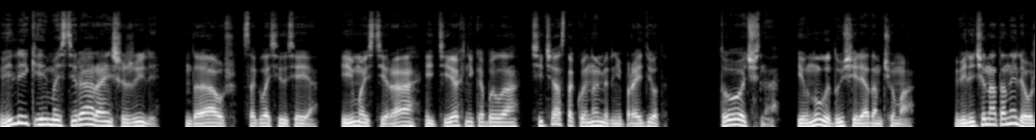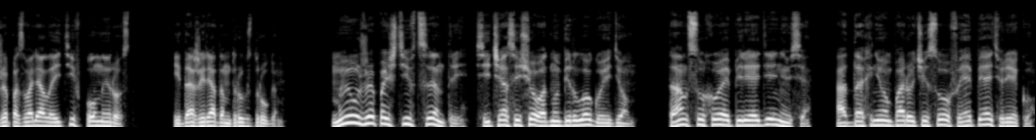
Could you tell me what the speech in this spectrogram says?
Великие мастера раньше жили. Да уж, согласился я. И мастера, и техника была. Сейчас такой номер не пройдет. Точно, кивнул идущий рядом чума. Величина тоннеля уже позволяла идти в полный рост. И даже рядом друг с другом. Мы уже почти в центре. Сейчас еще в одну берлогу идем. Там сухое переоденемся Отдохнем пару часов и опять в реку.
